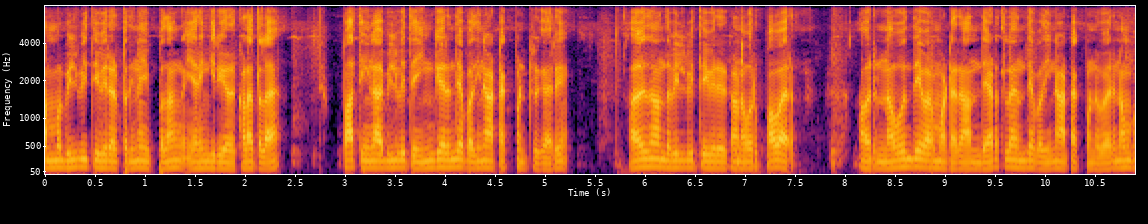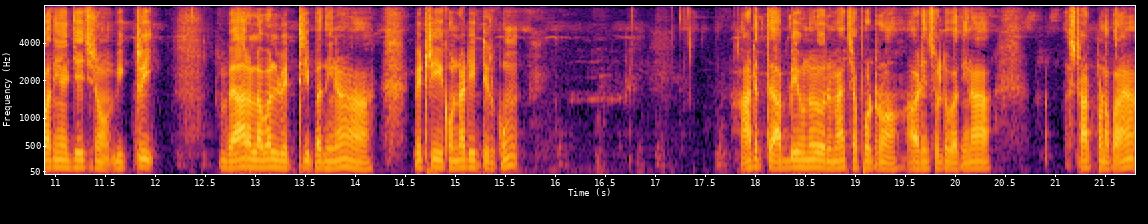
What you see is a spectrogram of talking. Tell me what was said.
நம்ம வில்வித்தை வீரர் பார்த்தீங்கன்னா இப்போ தான் இறங்கியிருக்கிற களத்தில். பார்த்தீங்களா? வில்வித்தை இங்கேருந்தே பார்த்தீங்கன்னா அட்டாக் பண்ணிட்டுருக்காரு அதுதான் அந்த வில்வித்தை வீரருக்கான ஒரு பவர் அவர் நவந்தே வரமாட்டார். அந்த இடத்துல இருந்தே பார்த்தீங்கன்னா அட்டாக் பண்ணுவார். நம்ம பார்த்தீங்கன்னா ஜெயிச்சிட்டோம். விக்ட்ரி வேறு லெவல் வெற்றி பார்த்தீங்கன்னா வெற்றியை கொண்டாடிட்டு இருக்கும். அடுத்து அப்படியே இன்னொரு ஒரு மேட்சை போட்டுருவோம் அப்படின்னு சொல்லிட்டு பார்த்தீங்கன்னா ஸ்டார்ட் பண்ண போகிறேன்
